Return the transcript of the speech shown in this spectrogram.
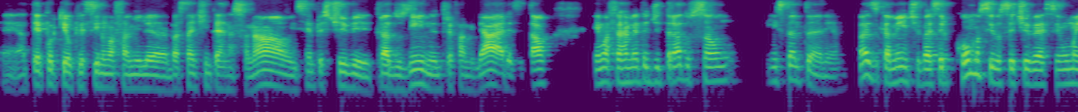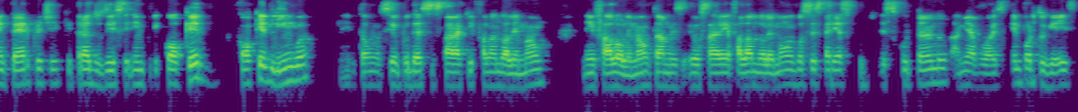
é, até porque eu cresci numa família bastante internacional e sempre estive traduzindo entre familiares e tal, é uma ferramenta de tradução instantânea. Basicamente, vai ser como se você tivesse uma intérprete que traduzisse entre qualquer qualquer língua então, se eu pudesse estar aqui falando alemão, nem falo alemão, tá? Mas eu estaria falando alemão e você estaria escutando a minha voz em português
